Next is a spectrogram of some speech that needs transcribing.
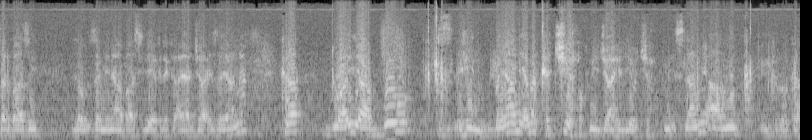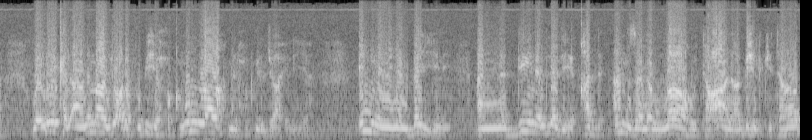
سەربازی لەو زمینە باسی لەکرێک ئایا جائزەیانە کە دواییە بۆ هین بيان أما كتشي حكم جاهلية وتشي حكم إسلامي آمن إنكروك وإليك الآن ما يعرف به حكم الله من حكم الجاهلية۔ إن من البين أن الدين الذي قد أنزل الله تعالى به الكتاب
